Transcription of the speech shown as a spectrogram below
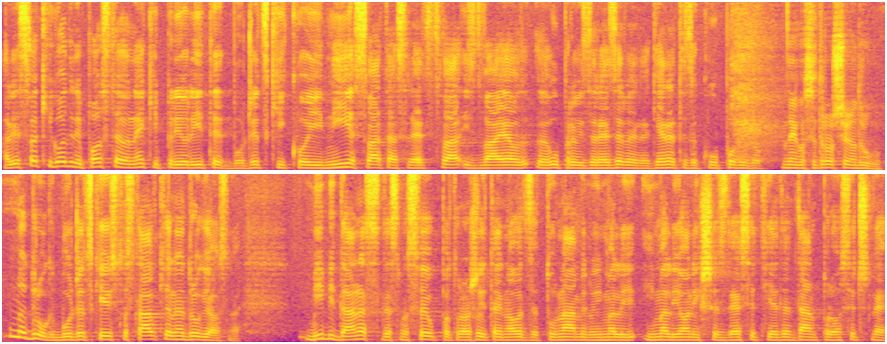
ali je svaki godine postojao neki prioritet budžetski koji nije sva ta sredstva izdvajao e, upravi za rezerve energenata za kupovinu. Nego se troši na drugu? Na druge, budžetske isto stavke, ali na druge osnove mi bi danas, da smo sve potrošili taj novac za tu namenu, imali, imali onih 61 dan prosečne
